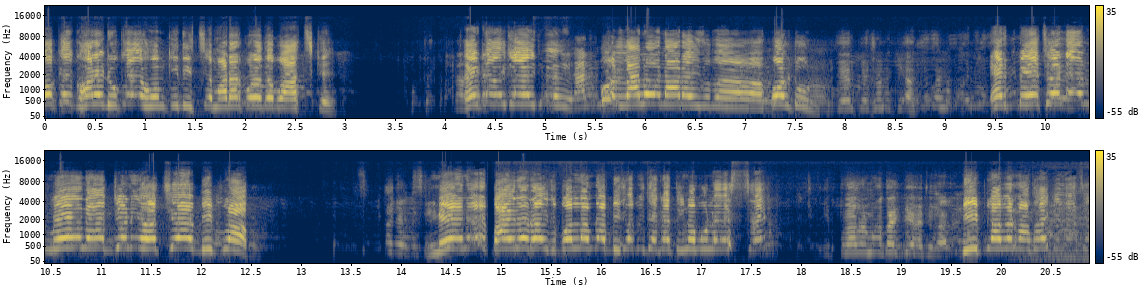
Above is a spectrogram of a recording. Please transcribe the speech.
ওকে ঘরে ঢুকে হুমকি দিচ্ছে মার্ডার করে দেবো আজকে। এইটা ওই যে লালন আর এই পল্টুন। এর পেছনে মেন একজনই হচ্ছে বিপ্লব। মেন বাইরের ওই বললাম না বিজেপি থেকে তৃণমূলে এসছে। বিপ্লবের মাথায় কি আছে বিপ্লবের মাথায় কে আছে?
